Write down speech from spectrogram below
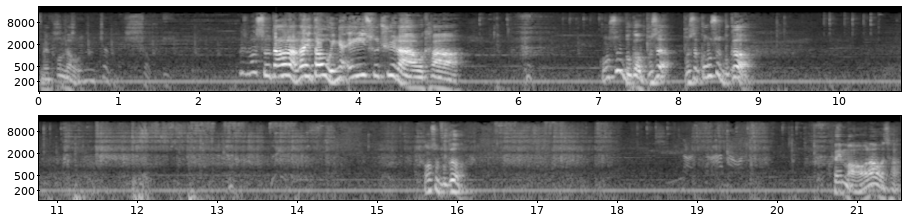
没碰到我。为什么收刀了？那一刀我应该 A 出去了，我靠！攻速不够，不是不是攻速不够，攻速不够。亏毛了，我操！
